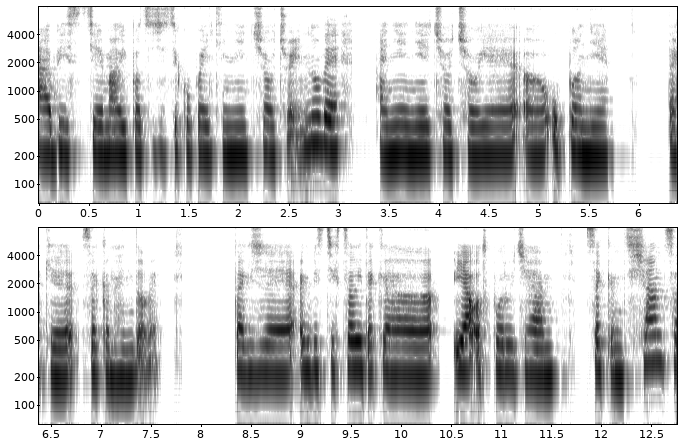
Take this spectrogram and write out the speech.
aby ste mali pocit, že si kúpujete niečo, čo je nové a nie niečo, čo je uh, úplne také second-handové. Takže ak by ste chceli, tak uh, ja odporúčam Second Chance,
